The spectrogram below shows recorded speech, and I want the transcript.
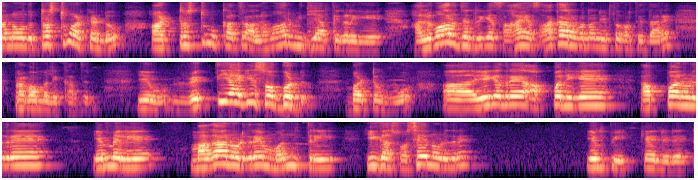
ಅನ್ನೋ ಒಂದು ಟ್ರಸ್ಟ್ ಮಾಡ್ಕೊಂಡು ಆ ಟ್ರಸ್ಟ್ ಮುಖಾಂತರ ಹಲವಾರು ವಿದ್ಯಾರ್ಥಿಗಳಿಗೆ, ಹಲವಾರು ಜನರಿಗೆ ಸಹಾಯ, ಸಹಕಾರವನ್ನು ನೀಡ್ತಾ ಬರ್ತಿದ್ದಾರೆ ಪ್ರಭಾ ಮಲ್ಲಿಕಾರ್ಜುನ್. ಈ ವ್ಯಕ್ತಿಯಾಗಿ ಸೊ ಗುಡ್ ಬಟ್ ಹೇಗೆಂದರೆ ಅಪ್ಪನಿಗೆ, ಅಪ್ಪ ನೋಡಿದರೆ ಎಂ ಎಲ್ ಎ ಮಗ ನೋಡಿದರೆ ಮಂತ್ರಿ, ಈಗ ಸೊಸೆ ನೋಡಿದರೆ ಎಂ ಪಿ ಕ್ಯಾಂಡಿಡೇಟ್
